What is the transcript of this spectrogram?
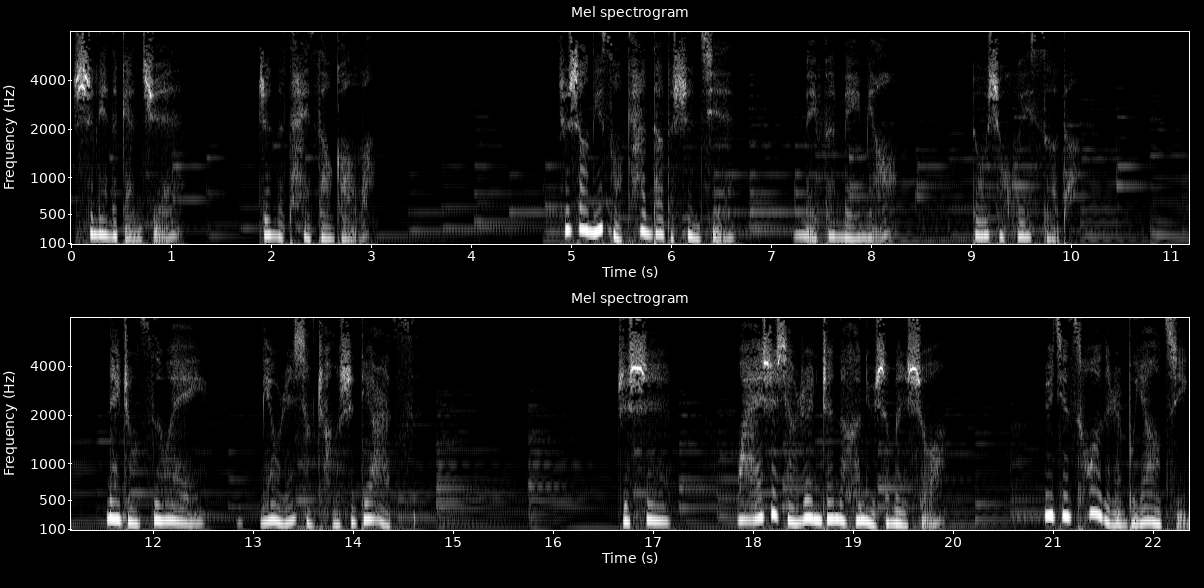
失恋的感觉。真的太糟糕了，就像你所看到的世界，每分每秒都是灰色的。那种滋味，没有人想尝试第二次。只是，我还是想认真的和女生们说：遇见错的人不要紧，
